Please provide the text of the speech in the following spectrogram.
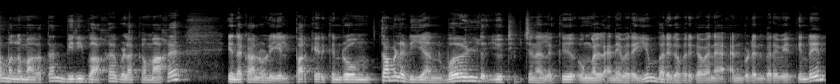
சம்பந்தமாகத்தான் விரிவாக விளக்கமாக இந்த காணொலியில் பார்க்க இருக்கின்றோம். தமிழடியான் வேர்ல்டு யூடியூப் சேனலுக்கு உங்கள் அனைவரையும் வருக வருகவென அன்புடன் வரவேற்கின்றேன்.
